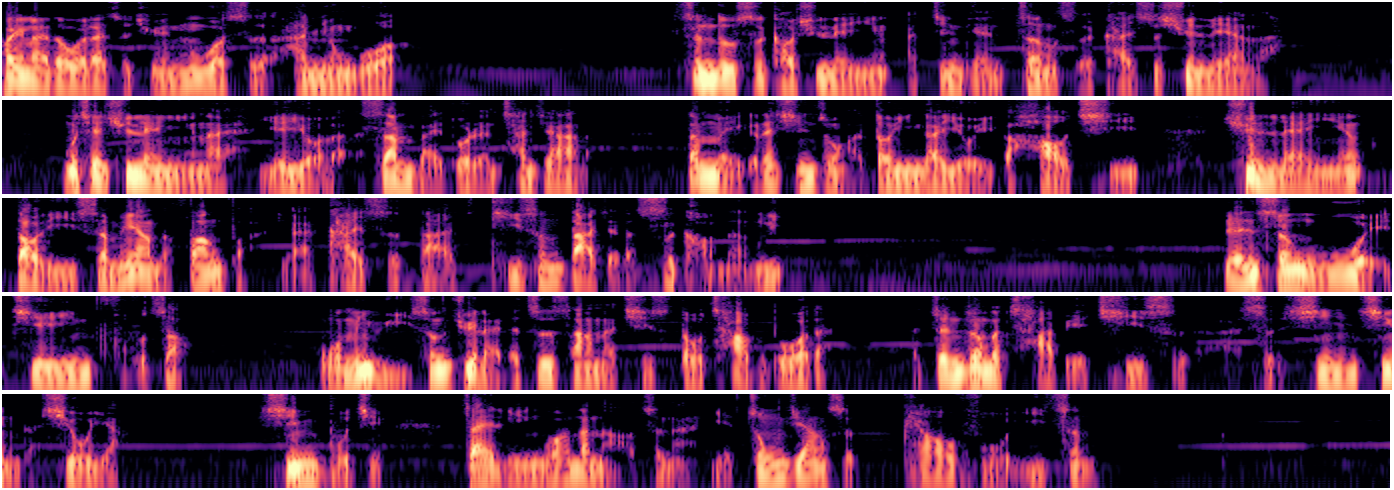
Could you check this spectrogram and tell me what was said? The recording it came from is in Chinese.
欢迎来到未来社群，我是韩永国。深度思考训练营今天正式开始训练了。目前训练营呢也有了三百多人参加了，但每个人心中啊都应该有一个好奇：训练营到底以什么样的方法啊开始大提升大家的思考能力？人生无为皆因浮躁，我们与生俱来的智商呢其实都差不多的，真正的差别其实是心性的修养。心不静。再灵光的脑子呢，也终将是漂浮一生。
